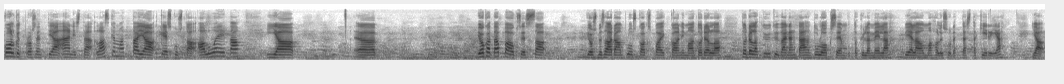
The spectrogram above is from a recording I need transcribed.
30 prosenttia äänistä laskematta ja keskusta-alueita. Ja äh, joka tapauksessa jos me saadaan plus kaksi paikkaa, niin mä oon todella, todella tyytyväinen tähän tulokseen, mutta kyllä meillä vielä on mahdollisuudet tästä kirja ja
